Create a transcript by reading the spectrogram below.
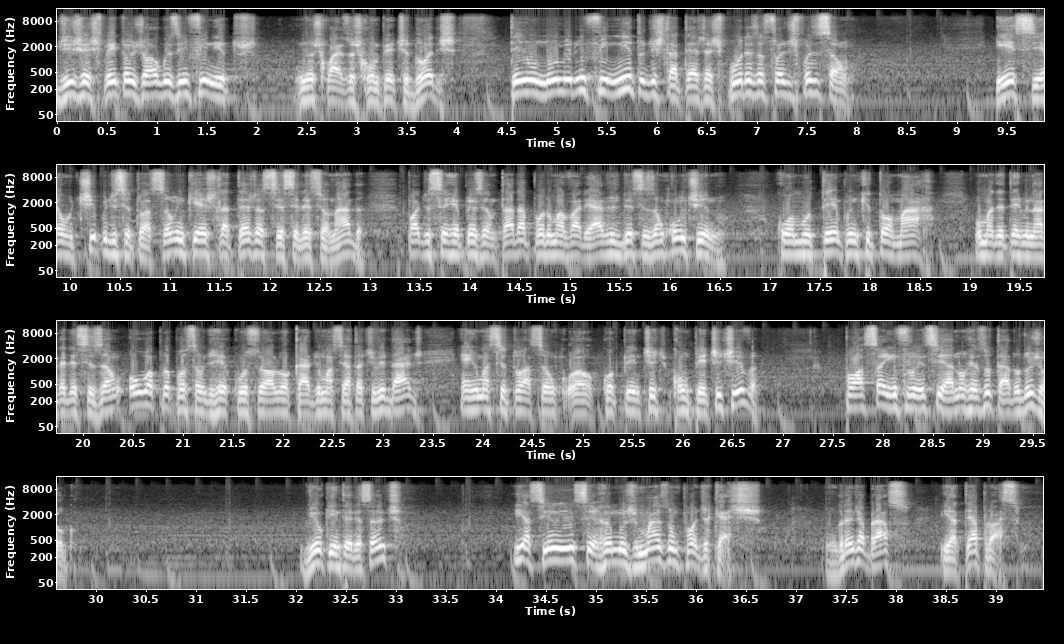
diz respeito aos jogos infinitos, nos quais os competidores têm um número infinito de estratégias puras à sua disposição. Esse é o tipo de situação em que a estratégia a ser selecionada pode ser representada por uma variável de decisão contínua, como o tempo em que tomar uma determinada decisão ou a proporção de recursos alocados de uma certa atividade em uma situação competitiva possa influenciar no resultado do jogo. Viu que interessante? E assim encerramos mais um podcast. Um grande abraço e até a próxima.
